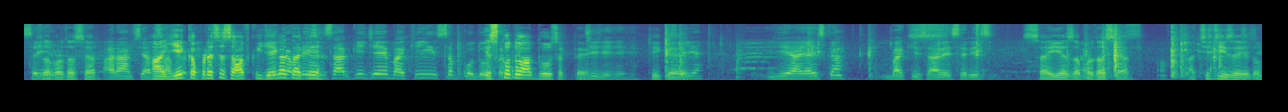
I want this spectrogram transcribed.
ज़बरदस्त यार। आराम से हाँ ये कपड़े से साफ़ कीजिएगा ताकि साफ़ कीजिए बाकी सबको दो इसको तो आप धो सकते हैं। हैं जी जी जी। ठीक है। है। ये आया इसका बाकी सारे सीरीज़ सही है ज़बरदस्त यार। अच्छी चीज़ है ये तो।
